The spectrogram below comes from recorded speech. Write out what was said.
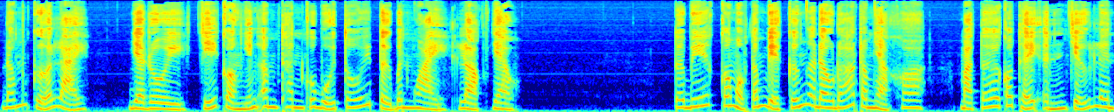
đóng cửa lại và rồi chỉ còn những âm thanh của buổi tối từ bên ngoài lọt vào. Tớ biết có một tấm bìa cứng ở đâu đó trong nhà kho mà tớ có thể ịnh chữ lên.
